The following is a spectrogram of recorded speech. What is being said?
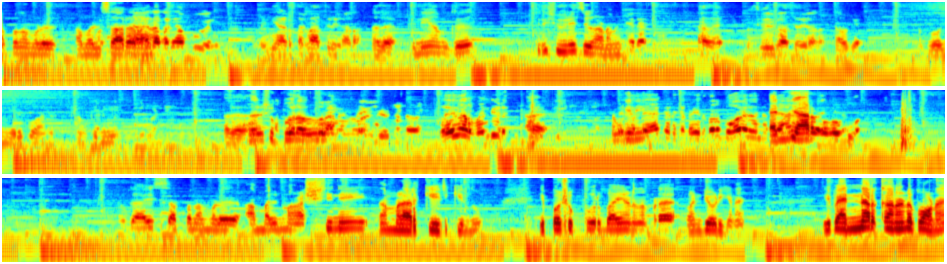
അപ്പൊ നമ്മൾ അമൽ സാറ് ഇനി അടുത്ത ക്ലാസ്സിൽ കാണാം. അതെ. ഇനി നമുക്ക് തൃശ്ശൂർ വെച്ച് കാണാം ഇങ്ങനെ. തൃശ്ശൂർ ക്ലാസ്സിൽ കാണാം. ഓക്കെ. അപ്പൊ ഇങ്ങനെ പോവാണ്. നമുക്കിനി അതെ അതെ ഷുക്കൂർ അത് ഡ്രൈവർ വണ്ടി എടുക്കും. നമുക്കിനി ഞാൻ ഇറങ്ങുമ്പോ പോവാം ഗൈസ് അപ്പൊ നമ്മൾ അമൽ മാഷിനെ നമ്മൾ ഇറക്കിയിരിക്കുന്നു. ഇപ്പൊ ഷുക്കൂർ ഭായി ആണ് നമ്മുടെ വണ്ടി ഓടിക്കണേ. ഇപ്പൊ എന്നെ ഇറക്കാനാണ് പോണേ.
